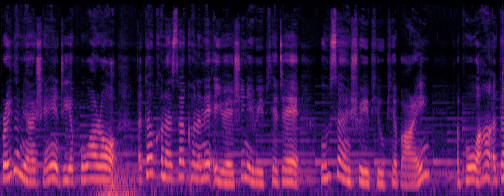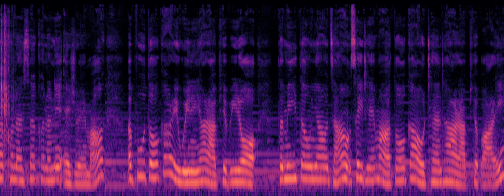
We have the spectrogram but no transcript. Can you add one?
ပရိသတ်များရှင်ဒီအဖိုးကတော့အသက်89နှစ်အရွယ်ရှိနေပြီဖြစ်တဲ့ဦးဆန်ရွှေဖြူဖြစ်ပါတယ် အဖိုးကအသက်89နှစ်အရွယ်မှာအပူတောကတွေဝင်နေရတာဖြစ်ပြီးတော့သမီး၃ယောက်ကြောင့်စိတ်ထဲမှာတောကကိုထမ်းထားရတာဖြစ်ပါတယ်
